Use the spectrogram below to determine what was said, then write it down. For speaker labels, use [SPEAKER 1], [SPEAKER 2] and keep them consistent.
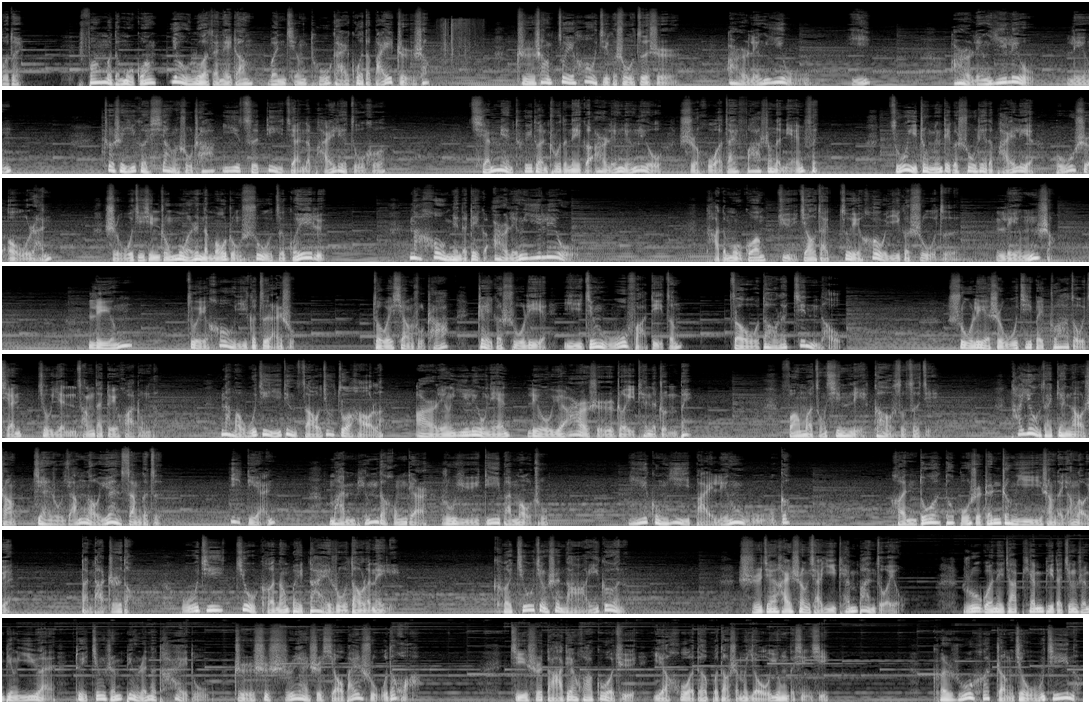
[SPEAKER 1] 不对，方木的目光又落在那张温情涂改过的白纸上，纸上最后几个数字是二零一五一，二零一六零。这是一个项数差依次递减的排列组合。前面推断出的那个二零零六是火灾发生的年份，足以证明这个数列的排列不是偶然，是无极心中默认的某种数字规律。那后面的这个二零一六，他的目光聚焦在最后一个数字零上，零。最后一个自然数，作为项数差，这个数列已经无法递增，走到了尽头。数列是无机被抓走前就隐藏在对话中的，那么无机一定早就做好了二零一六年六月二十日这一天的准备。方墨从心里告诉自己，他又在电脑上键入“养老院”三个字。一点，满屏的红点如雨滴般冒出，一共一百零五个。很多都不是真正意义上的养老院，但他知道，无机就可能被带入到了那里。可究竟是哪一个呢？时间还剩下一天半左右，如果那家偏僻的精神病医院对精神病人的态度……只是实验室小白鼠的话，即使打电话过去，也获得不到什么有用的信息。可如何拯救无机呢？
